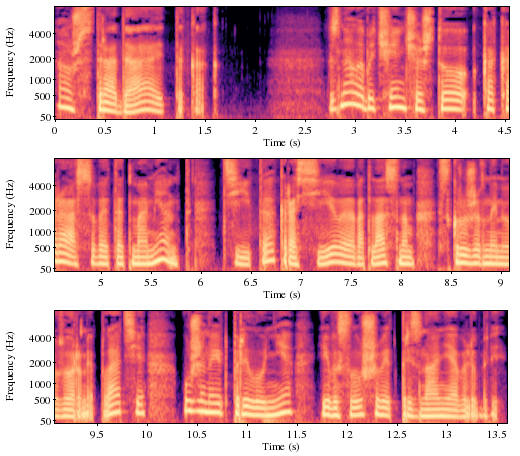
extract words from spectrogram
А уж страдает-то как. Знала бы Ченча, что как раз в этот момент Тита, красивая, в атласном с кружевными узорами платье, ужинает при луне и выслушивает признание в любви.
